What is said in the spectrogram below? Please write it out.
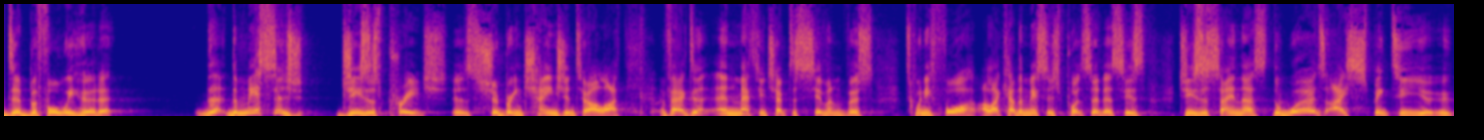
did before we heard it. The, the message Jesus preached is, should bring change into our life. In fact, in Matthew chapter 7, verse 24, I like how the message puts it. It says, Jesus saying this, the words I speak to you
